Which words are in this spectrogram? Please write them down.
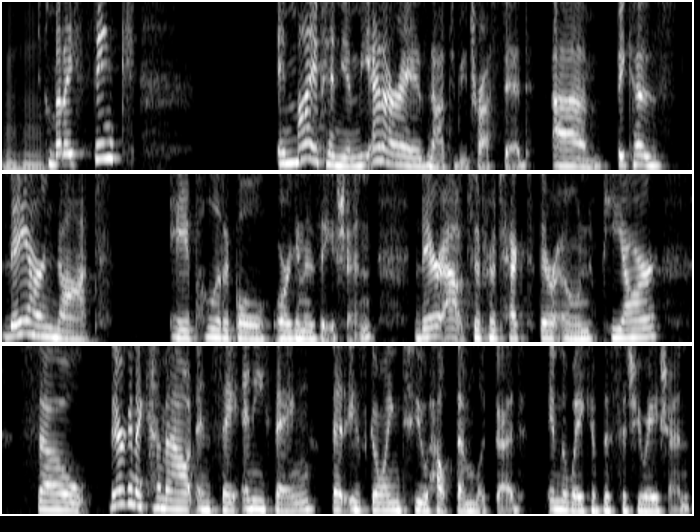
hmm But I think, in my opinion, the NRA is not to be trusted um, because they are not a political organization. They're out to protect their own PR. So they're going to come out and say anything that is going to help them look good in the wake of this situation.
